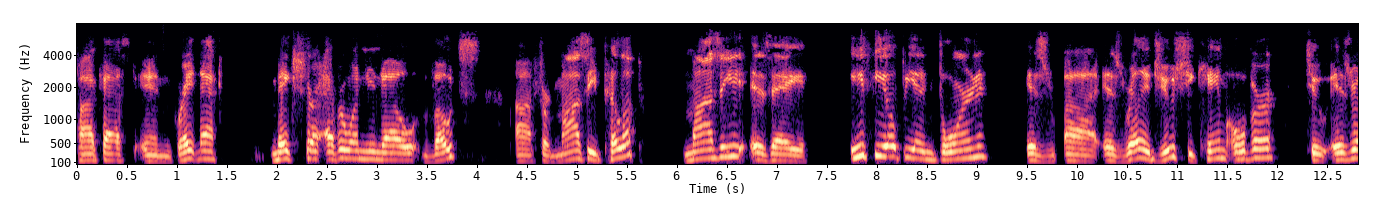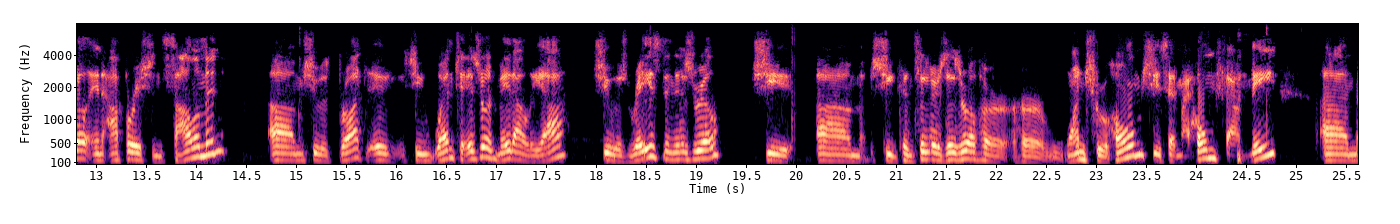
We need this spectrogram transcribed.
podcast in Great Neck, make sure everyone you know votes uh, for Mazi Pilip. Mazi is a Ethiopian-born is uh, Israeli Jew. She came over to Israel in Operation Solomon. Um, she was brought. Uh, she went to Israel, made Aliyah. She was raised in Israel. She um, she considers Israel her her one true home. She said, "My home found me." Um,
